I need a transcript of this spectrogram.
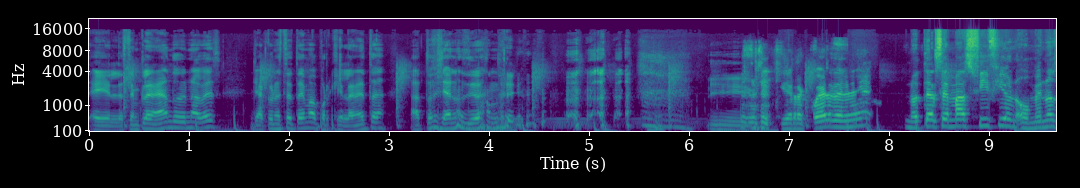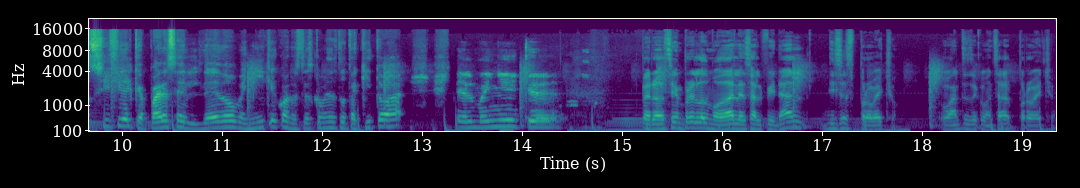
eh, la estén planeando de una vez ya con este tema porque la neta a todos ya nos dio hambre. y Y recuerden, ¿eh? No te hace más fifi o menos fifi el que pares el dedo meñique cuando estés comiendo tu taquito. ¿ah? El meñique. pero siempre los modales al final dices provecho o antes de comenzar provecho.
